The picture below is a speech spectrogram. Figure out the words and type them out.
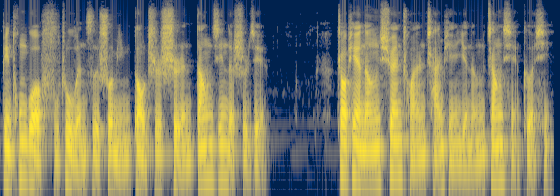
并通过辅助文字说明告知世人当今的世界。照片能宣传产品，也能彰显个性。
